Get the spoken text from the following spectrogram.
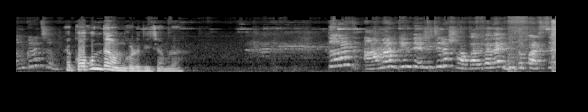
অন হ্যাঁ কখন থেকে অন করে দিয়েছি আমরা? তো আমার কিন্তু এসেছিল সকালবেলায় দুটো পার্সেল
